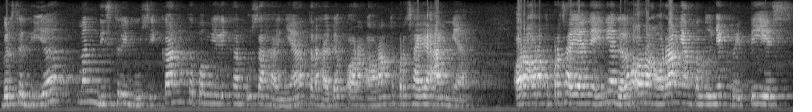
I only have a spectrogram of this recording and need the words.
bersedia mendistribusikan kepemilikan usahanya terhadap orang-orang kepercayaannya. Orang-orang kepercayaannya ini adalah orang-orang yang tentunya kritis,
